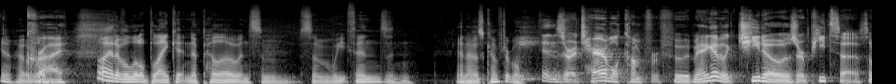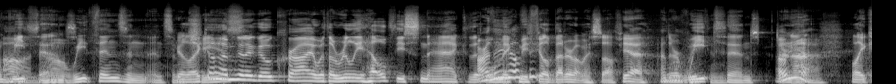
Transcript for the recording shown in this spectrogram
you know Cry. Little, well, I'd have a little blanket and a pillow and some some wheat thins, and and I was comfortable. Wheat thins are a terrible comfort food, man. I get like Cheetos or pizza, some Oh, wheat no, thins. wheat thins and, and some You're like, cheese. oh, I'm gonna go cry with a really healthy snack that Are will make me feel better about myself. Yeah, I they're wheat thins. thins. Oh, they're Oh, not yeah. like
